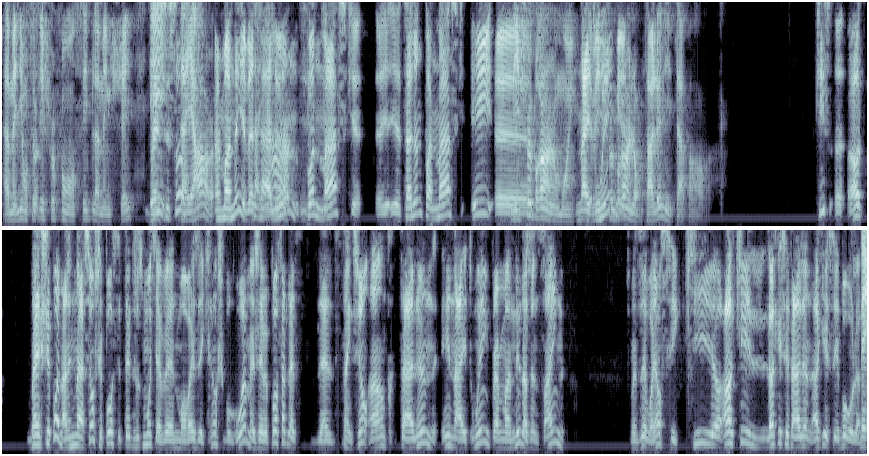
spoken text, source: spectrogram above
à Mani, ils ont tous les cheveux foncés puis la même shape. Ben, Et c'est ça. d'ailleurs, Un moment donné, il y avait Talon, le- pas de masque, euh, il y a Talon, pas de masque, et euh, les cheveux bruns au moins. Il y avait les Nightwing. cheveux bruns longs. Talon, il était à part. qui, euh, ah, ben, je sais pas, dans l'animation, je sais pas, c'est peut-être juste moi qui avais une mauvaise écran, je sais pas pourquoi, mais j'avais pas fait la, la distinction entre Talon et Nightwing, puis à un moment donné, dans une scène, je me disais, voyons, c'est qui, euh, ok, là, ok, c'est Talon, ok, c'est beau, là. Ben,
